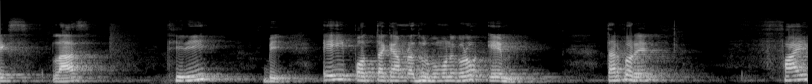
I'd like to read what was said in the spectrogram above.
x plus three b এই পদটাকে আমরা ধরবো, মনে করো এম তারপরে five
